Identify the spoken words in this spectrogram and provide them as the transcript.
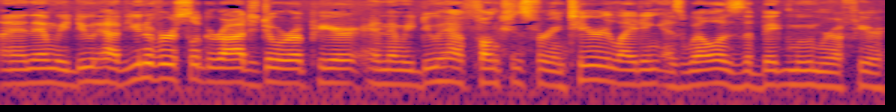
And then we do have universal garage door up here, and then we do have functions for interior lighting as well as the big moonroof here.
